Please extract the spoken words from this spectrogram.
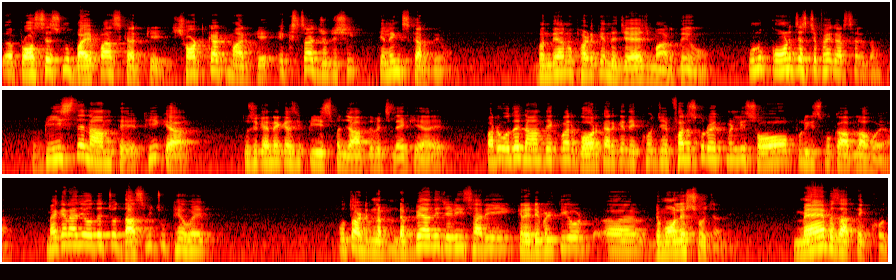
ਪ੍ਰੋਸੈਸ ਨੂੰ ਬਾਈਪਾਸ ਕਰਕੇ ਸ਼ਾਰਟਕਟ ਮਾਰ ਕੇ ਐਕਸਟਰਾ ਜੁਡੀਸ਼ੀਅਲ ਕਿਲਿੰਗਸ ਕਰਦੇ ਹੋ ਬੰਦਿਆਂ ਨੂੰ ਫੜ ਕੇ ਨਜਾਇਜ਼ ਮਾਰਦੇ ਹੋ ਉਹਨੂੰ ਕੌਣ ਜਸਟੀਫਾਈ ਕਰ ਸਕਦਾ? ਪੀਸ ਦੇ ਨਾਮ ਤੇ ਠੀਕ ਆ ਤੁਸੀਂ ਕਹਿੰਦੇ ਕਿ ਅਸੀਂ ਪੀਸ ਪੰਜਾਬ ਦੇ ਵਿੱਚ ਲੈ ਕੇ ਆਏ ਪਰ ਉਹਦੇ ਨਾਮ ਤੇ ਇੱਕ ਵਾਰ ਗੌਰ ਕਰਕੇ ਦੇਖੋ ਜੇ ਫਰਜ਼ ਕਰੋ ਇੱਕ ਮਿੰਟ ਲਈ 100 ਪੁਲਿਸ ਮੁਕਾਬਲਾ ਹੋਇਆ ਮੈਂ ਕਹਿੰਦਾ ਜੇ ਉਹਦੇ ਚੋਂ 10 ਵੀ ਝੂਠੇ ਹੋਏ ਉਹ ਤੁਹਾਡੇ 90 ਦੀ ਜਿਹੜੀ ਸਾਰੀ ਕ੍ਰੈਡੀਬਿਲਟੀ ਉਹ ਡਿਮੋਲਿਸ਼ ਹੋ ਜਾਂਦੀ। ਮੈਂ ਬਜ਼ਾਤੇ ਖੁਦ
